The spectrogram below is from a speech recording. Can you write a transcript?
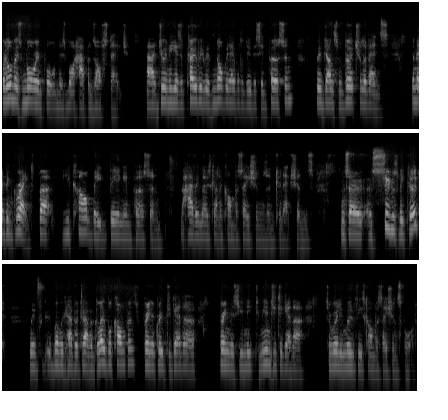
but almost more important is what happens off stage. Uh, during the years of COVID, we've not been able to do this in person. We've done some virtual events and they've been great, but you can't beat being in person, having those kind of conversations and connections. And so, as soon as we could, we've when we have to have a global conference, bring a group together, bring this unique community together to really move these conversations forward.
